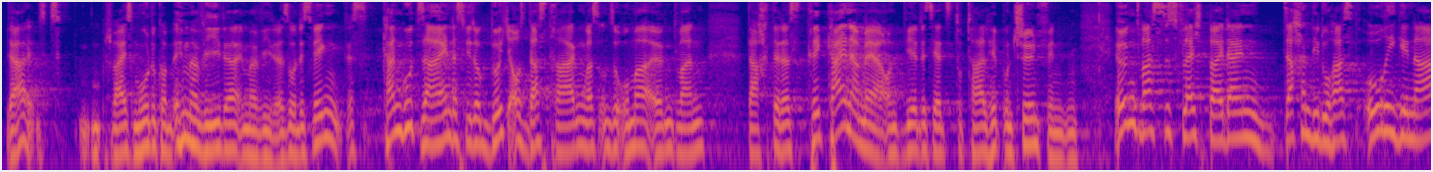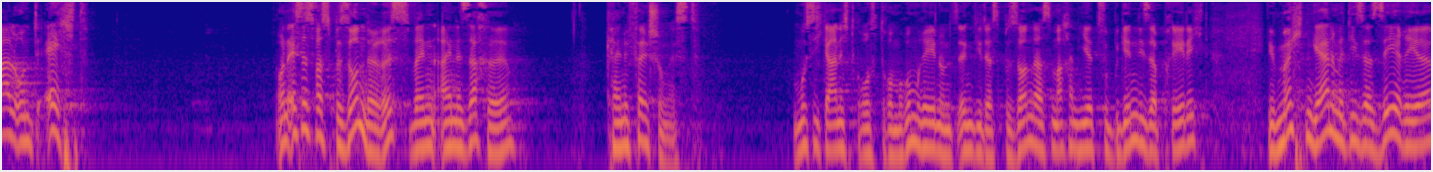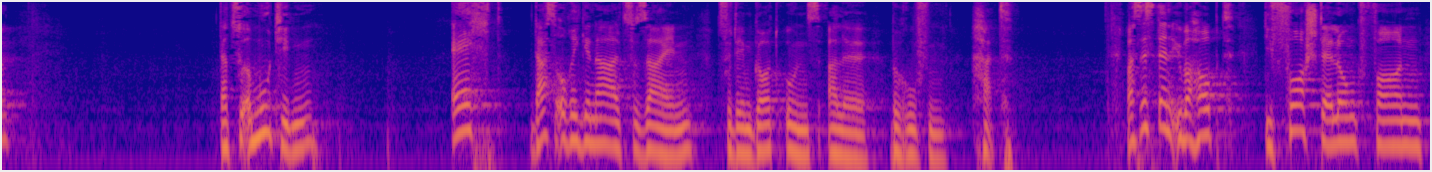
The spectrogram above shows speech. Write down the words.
Ja, ich weiß, Mode kommt immer wieder, immer wieder. So, deswegen, es kann gut sein, dass wir doch durchaus das tragen, was unsere Oma irgendwann dachte, das trägt keiner mehr und wir das jetzt total hip und schön finden. Irgendwas ist vielleicht bei deinen Sachen, die du hast, original und echt. Und es ist was Besonderes, wenn eine Sache keine Fälschung ist. Muss ich gar nicht groß drum rumreden und irgendwie das besonders machen hier zu Beginn dieser Predigt. Wir möchten gerne mit dieser Serie dazu ermutigen, echt das Original zu sein, zu dem Gott uns alle berufen hat. Was ist denn überhaupt die Vorstellung von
